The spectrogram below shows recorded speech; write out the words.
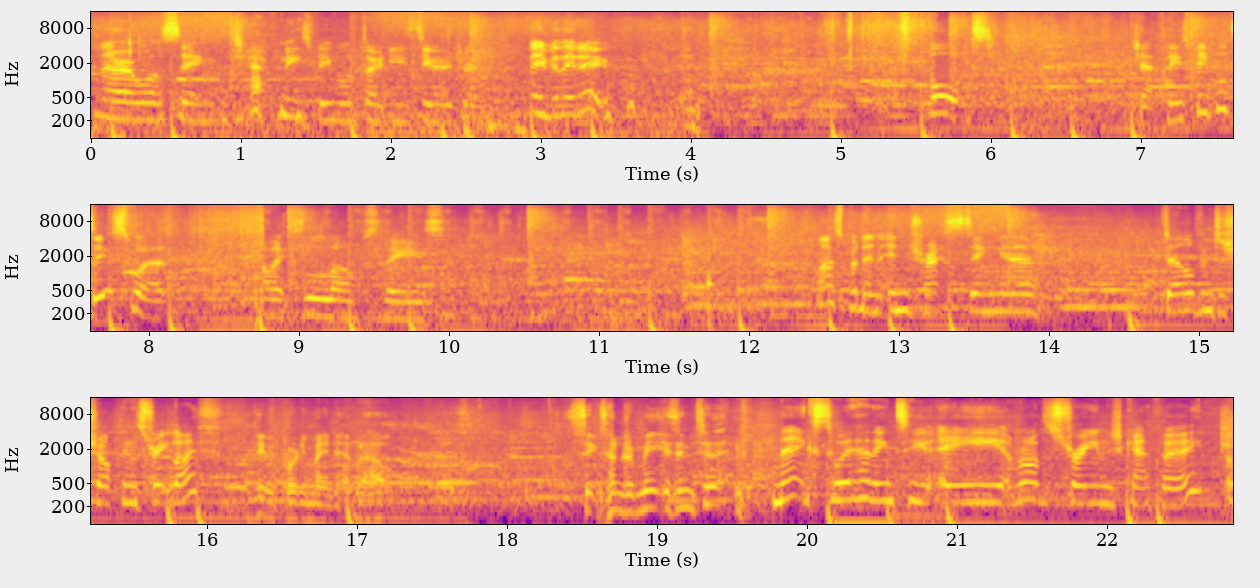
And there I was saying Japanese people don't use deodorant. Maybe they do. But Japanese people do sweat. Alex loves these. Well, that's been an interesting uh, delve into shopping street life. I think we've probably made it about 600 metres into it. Next, we're heading to a rather strange cafe, a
